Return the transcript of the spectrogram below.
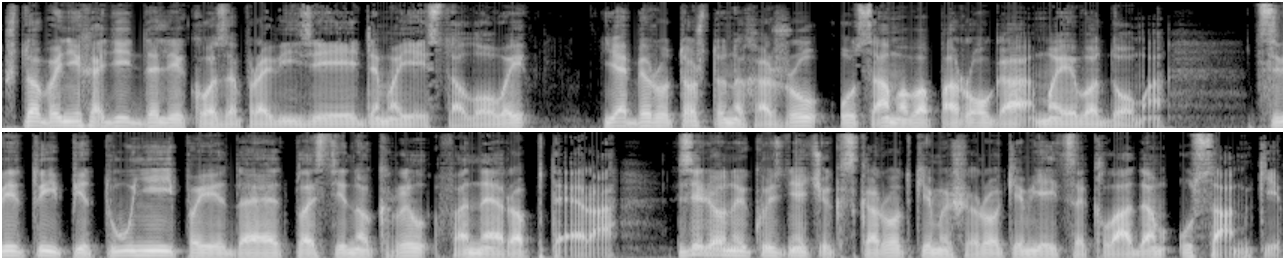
Чтобы не ходить далеко за провизией для моей столовой, я беру то, что нахожу у самого порога моего дома. Цветы петуний поедает пластинокрыл фанероптера, зеленый кузнечик с коротким и широким яйцекладом у самки.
